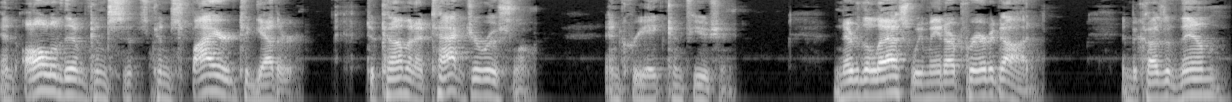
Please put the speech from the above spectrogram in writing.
And all of them cons- conspired together to come and attack Jerusalem and create confusion. Nevertheless, we made our prayer to God, and because of them,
